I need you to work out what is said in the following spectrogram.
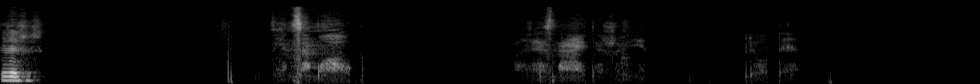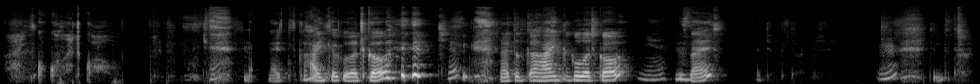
Залишився. Він замовк. Але ви знаєте, що він любить. Ганьку кулачков. Знаєш, тут Ганька кулачков. Знаєш, тут Ганька кулачков. Ні. Не знаєш? А чим ти трохи? Чим ти трохи?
